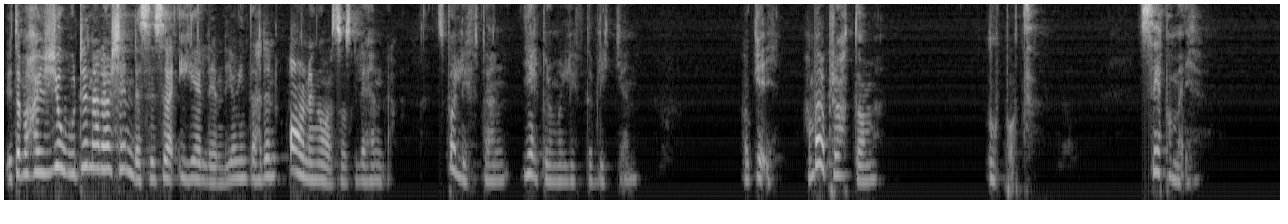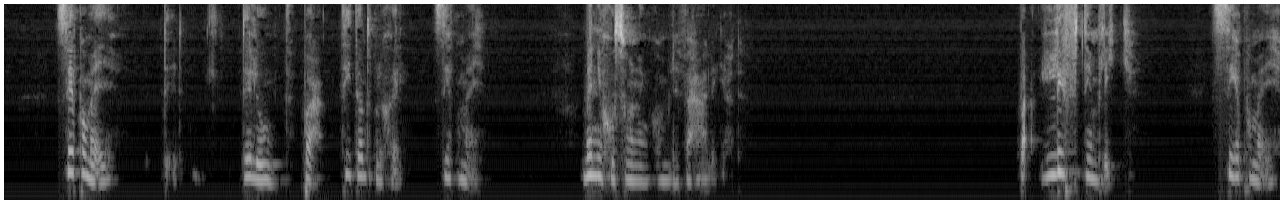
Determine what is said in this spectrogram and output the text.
utan vad han gjorde när han kände sig så här eländig och inte hade en aning om vad som skulle hända. Så bara lyfte han, hjälper dem att lyfta blicken. Okej, okay. han bara pratar om uppåt. Se på mig. Se på mig. Det, det är lugnt. Bara titta inte på dig själv. Se på mig. Människosonen kommer bli förhärligad. Bara lyft din blick. Se på mig.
